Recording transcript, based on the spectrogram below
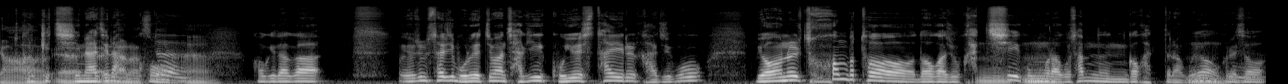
야, 그렇게 예, 진하진 예, 않고. 네. 예. 거기다가 요즘 스타일인지 모르겠지만 자기 고유의 스타일을 가지고 면을 처음부터 넣어가지고 같이 음, 음. 국물하고 삶는 것 같더라고요. 음. 그래서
